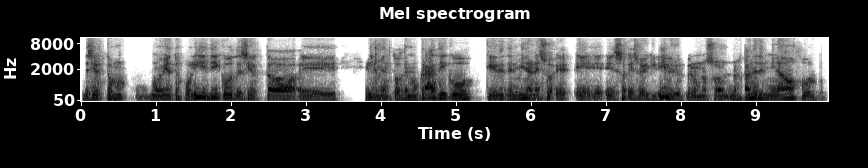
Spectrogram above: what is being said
de ciertos movimientos políticos, de ciertos eh, elementos democráticos que determinan eso, eh, eso, esos equilibrios, pero no, son, no están determinados por,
